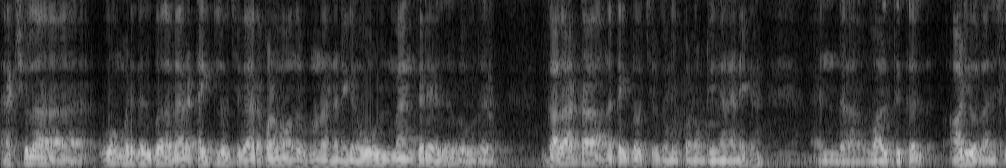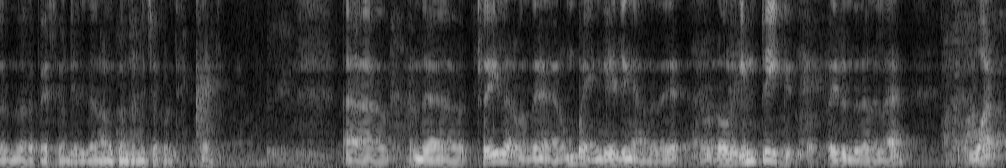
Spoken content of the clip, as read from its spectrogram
ஆக்சுவலாக ஓம் எடுக்கிறதுக்கு பதிலாக வேறு டைட்டில் வச்சு வேறு படமாக வந்திருக்கணும்னு நான் நினைக்கிறேன். ஓல்ட் மேன் கிடையாது. ஒரு ஒரு கலாட்டா அந்த டைப்பில் வச்சிருக்க வேண்டிய படம் அப்படின்னு நான் நினைக்கிறேன். அண்ட் வாழ்த்துக்கள். ஆடியோ லான்ச்சில் இருந்து வேறு பேச வேண்டியிருக்கு. அதனால கொஞ்சம் மிச்சப்படுத்தி. தேங்க்யூ ஆஹ் இந்த ட்ரெய்லர் வந்து ரொம்ப என்கேஜிங்காக இருந்தது. ஒரு இன்ட்ரீக் இருந்தது அதில். வாட்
